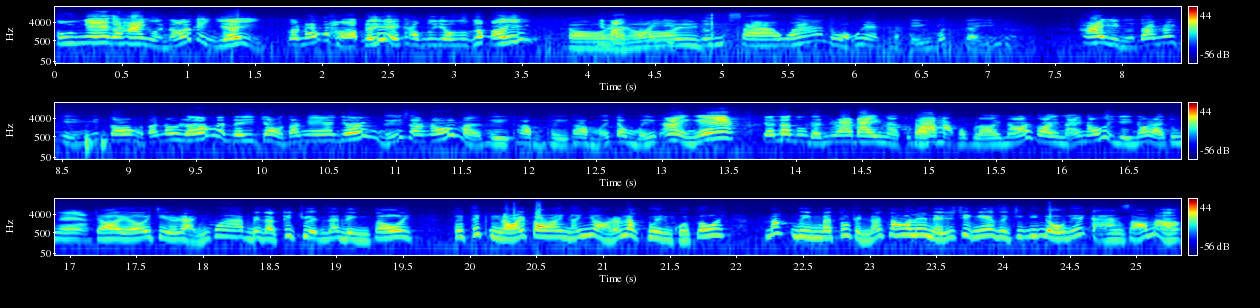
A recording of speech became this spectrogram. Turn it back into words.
tôi nghe coi hai người nói cái gì? Coi nói có hợp lý hay không tôi vô tôi góp ý. Trời nhưng mà tại vì ơi. đứng xa quá tôi không nghe mà chị cũng ích kỷ nữa thay vì người ta nói chuyện với con người ta nói lớn lên đi cho người ta nghe với nghĩ sao nói mà thì thầm thì thầm ở trong miệng. Ai nghe? Cho nên tôi định ra đây nè tôi ba mặt một lời nói coi nãy nói cái gì nói lại tôi nghe. Trời ơi chị rảnh quá. Bây giờ cái chuyện gia đình tôi tôi thích nói to hay nói nhỏ đó là quyền của tôi. Mắc gì mà tôi phải nói to lên để cho chị nghe rồi chị đi đồn hết cả hàng xóm hả?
